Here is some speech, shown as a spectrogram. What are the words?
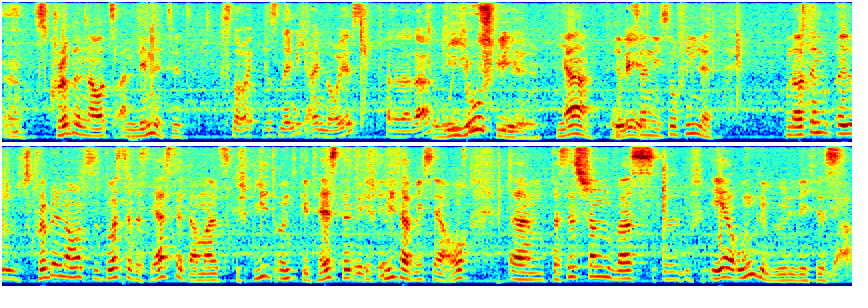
Äh, Scribblenauts Unlimited. Das, neu, das ist nämlich ein neues Wii U-Spiel. Ja, gibt es ja nicht so viele. Und aus dem äh, Scribblenauts, du hast ja das erste damals gespielt und getestet. Richtig. Gespielt habe ich es ja auch. Ähm, das ist schon was äh, eher Ungewöhnliches. Ja,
